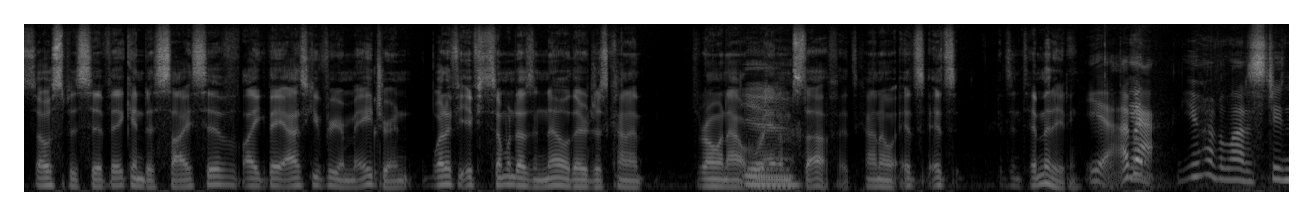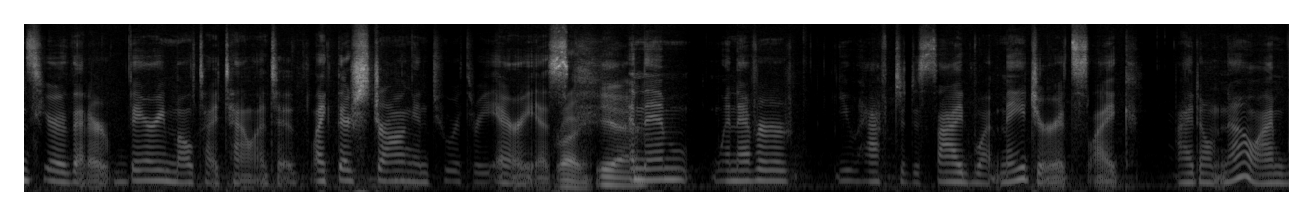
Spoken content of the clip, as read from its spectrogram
so specific and decisive. Like they ask you for your major, and what if if someone doesn't know, they're just kind of throwing out Yeah. random stuff. It's kind of it's it's it's intimidating. yeah, I yeah, you have a lot of students here that are very multi-talented. Like they're strong in two or three areas. Right. Yeah. And then whenever you have to decide what major, it's like, I don't know. I'm,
